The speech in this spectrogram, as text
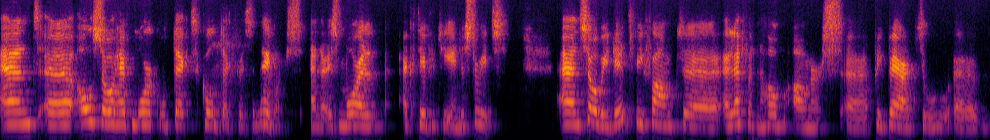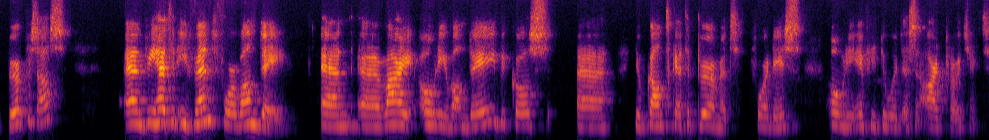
and uh, also have more contact contact with the neighbors. And there is more activity in the streets. And so we did. We found uh, 11 homeowners uh, prepared to uh, work with us. And we had an event for one day. And uh, why only one day? Because uh, you can't get a permit for this only if you do it as an art project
